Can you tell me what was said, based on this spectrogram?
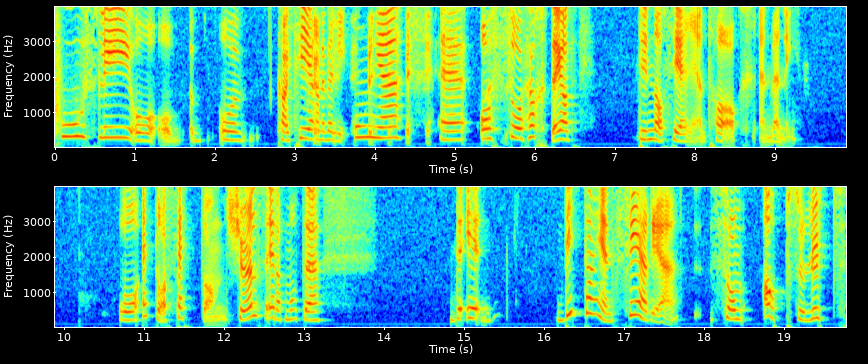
koselig, og, og, og karakterene er veldig unge. Eh, og så hørte jeg at denne serien tar en vending. Og etter å ha sett den sjøl, så er det på en måte Det er Dette er en serie som absolutt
